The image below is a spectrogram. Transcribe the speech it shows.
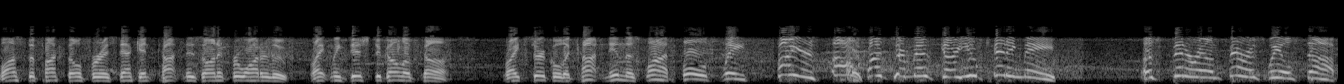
Lost the puck though for a second. Cotton is on it for Waterloo. Right wing dish to Golovkov. Right circle to Cotton in the slot. Holds, waits, fires. Oh, Hunter Miska, are you kidding me? A spin around Ferris wheel stop.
